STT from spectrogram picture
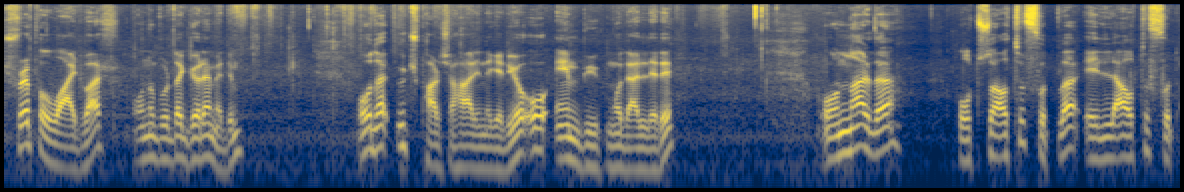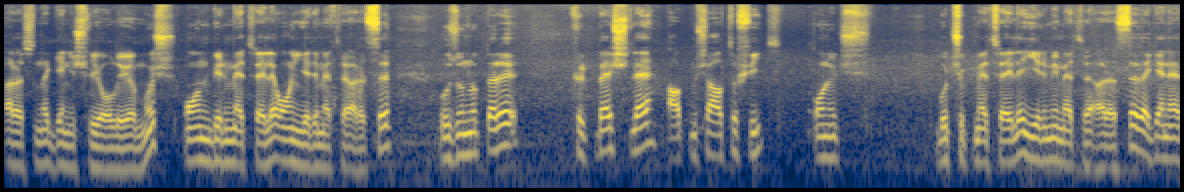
triple wide var. Onu burada göremedim. O da 3 parça halinde geliyor. O en büyük modelleri. Onlar da 36 footla 56 foot arasında genişliği oluyormuş. 11 metre ile 17 metre arası. Uzunlukları 45 ile 66 feet. 13 buçuk metre ile 20 metre arası ve gene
